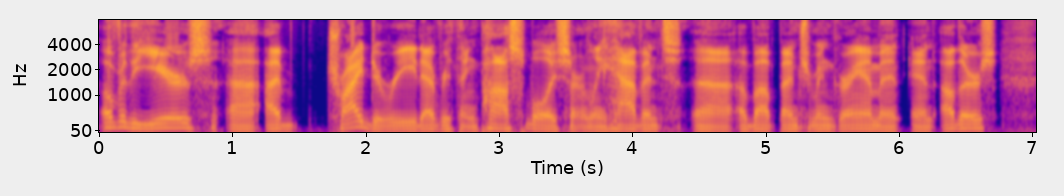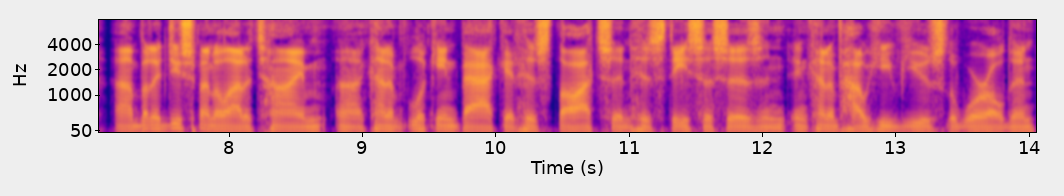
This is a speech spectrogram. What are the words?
Over the years, uh, I've tried to read everything possible. I certainly haven't uh, about Benjamin Graham and, and others, uh, but I do spend a lot of time uh, kind of looking back at his thoughts and his theses and, and kind of how he views the world. And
